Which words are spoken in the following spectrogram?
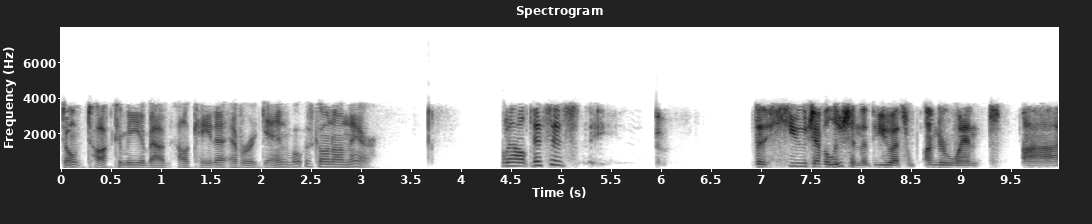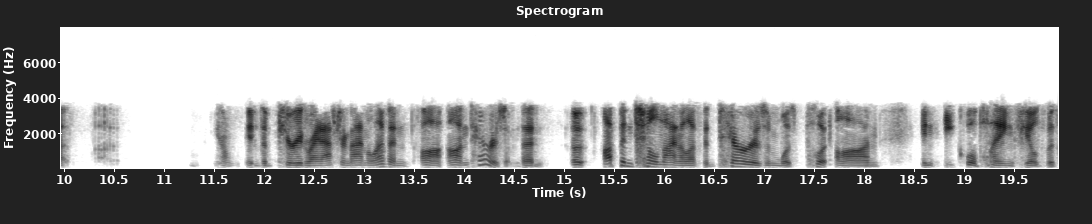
"Don't talk to me about Al Qaeda ever again." What was going on there? Well, this is the huge evolution that the U.S. underwent, uh, you know, in the period right after 9/11 on, on terrorism. That uh, up until 9/11, terrorism was put on an equal playing field with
